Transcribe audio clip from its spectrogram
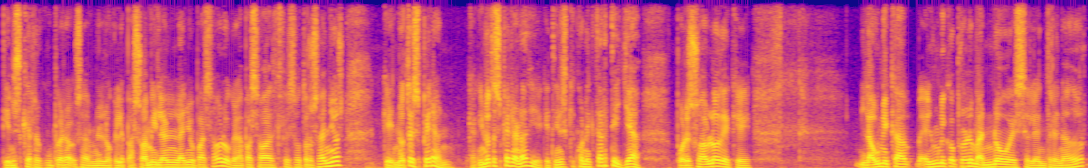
Tienes que recuperar, o sea, lo que le pasó a Milan el año pasado, lo que le ha pasado a FES otros años, que no te esperan, que aquí no te espera nadie, que tienes que conectarte ya. Por eso hablo de que la única, el único problema no es el entrenador,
